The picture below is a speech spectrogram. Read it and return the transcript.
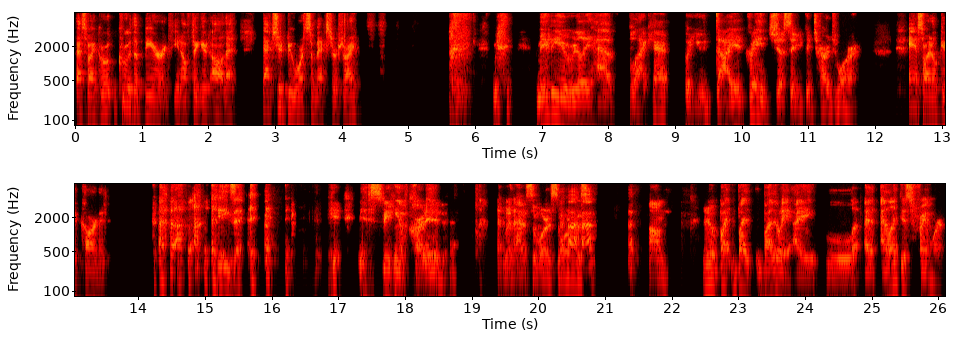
That's why I grew, grew the beard. You know, figured, oh, that that should be worth some extras, right? Maybe you really have black hair, but you dye it gray just so you can charge more. And so I don't get carded. exactly. Speaking of carded, I'm gonna have some more some more whiskey. um, no, but but by the way, I, I, I like this framework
